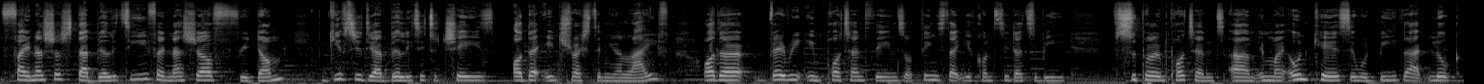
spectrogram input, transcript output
financial stability, financial freedom gives you the ability to chase other interests in your life, other very important things or things that you consider to be super important. Um, in my own case, it would be that look,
